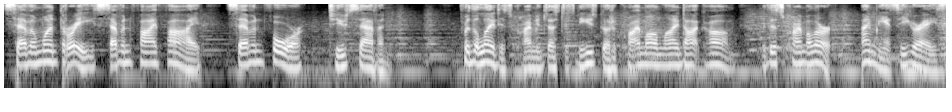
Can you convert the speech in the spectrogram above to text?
713 755 7427. For the latest crime and justice news, go to crimeonline.com. For this crime alert, I'm Nancy Grace.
